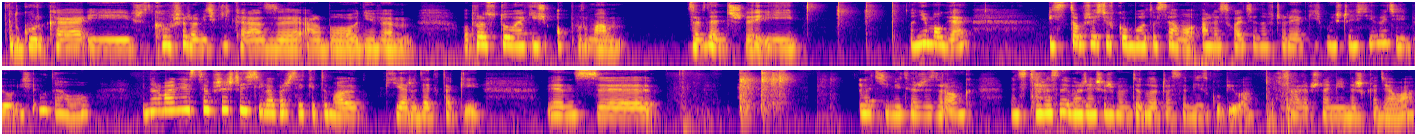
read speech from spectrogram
pod górkę i wszystko muszę robić kilka razy, albo nie wiem, po prostu jakiś opór mam zewnętrzny i no nie mogę. I z tą przejściówką było to samo, ale słuchajcie, no wczoraj jakiś mój szczęśliwy dzień był i się udało. I normalnie jestem przeszczęśliwa. Patrzcie, jaki to mały pierdek taki. Więc yy, leci mi też z rąk. Więc teraz najważniejsze, żebym tego czasem nie zgubiła. Ale przynajmniej myszka działa.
